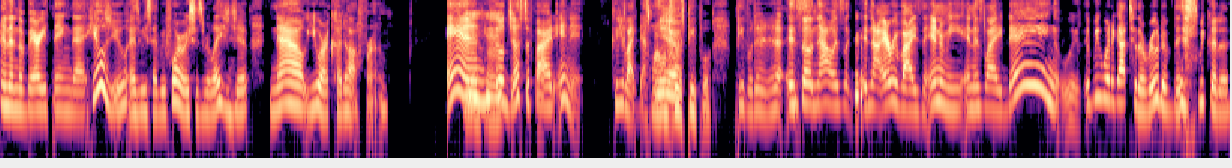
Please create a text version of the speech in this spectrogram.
and then the very thing that heals you, as we said before, which is relationship, now you are cut off from. And mm-hmm. you feel justified in it. Cause you're like, that's why I don't yeah. trust people. People, da, da, da. and so now it's like, now everybody's the enemy, and it's like, dang, if we would have got to the root of this, we could have,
